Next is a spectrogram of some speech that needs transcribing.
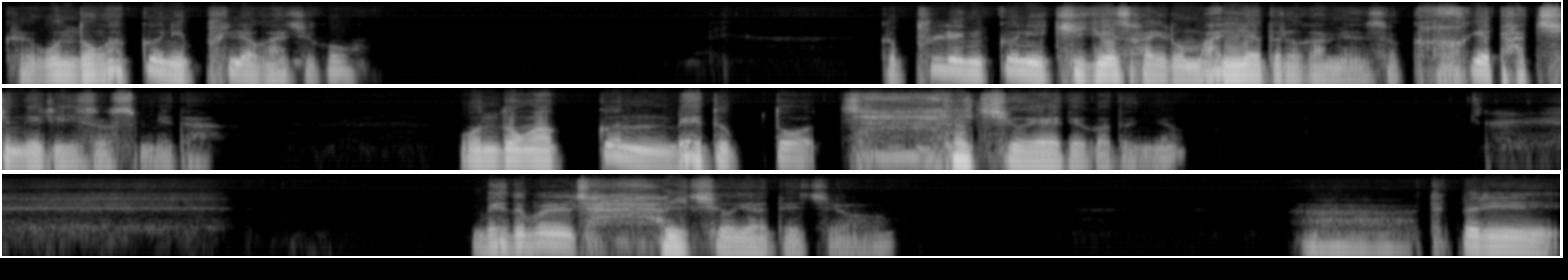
그 운동화 끈이 풀려가지고 그 풀린 끈이 기계 사이로 말려 들어가면서 크게 다친 일이 있었습니다. 운동화 끈 매듭도 잘 지어야 되거든요. 매듭을 잘 지어야 되죠. 아, 특별히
